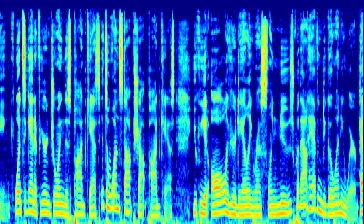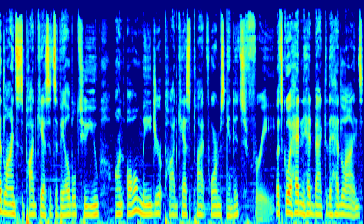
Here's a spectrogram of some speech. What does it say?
Inc. Once again, if you're enjoying this podcast, it's a one stop shop podcast. You can get all of your daily wrestling news without having to go anywhere. Headlines is a podcast that's available to you on all major podcast platforms and it's free. Let's go ahead and head back to the headlines.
